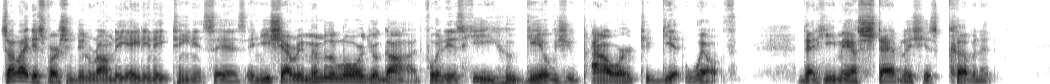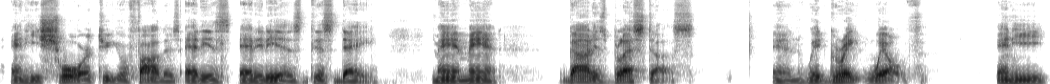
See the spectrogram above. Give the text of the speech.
So I like this verse in Deuteronomy 8 and 18. It says, And ye shall remember the Lord your God, for it is he who gives you power to get wealth, that he may establish his covenant, and he swore to your fathers at it is this day. Man, man, God has blessed us and with great wealth. And he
